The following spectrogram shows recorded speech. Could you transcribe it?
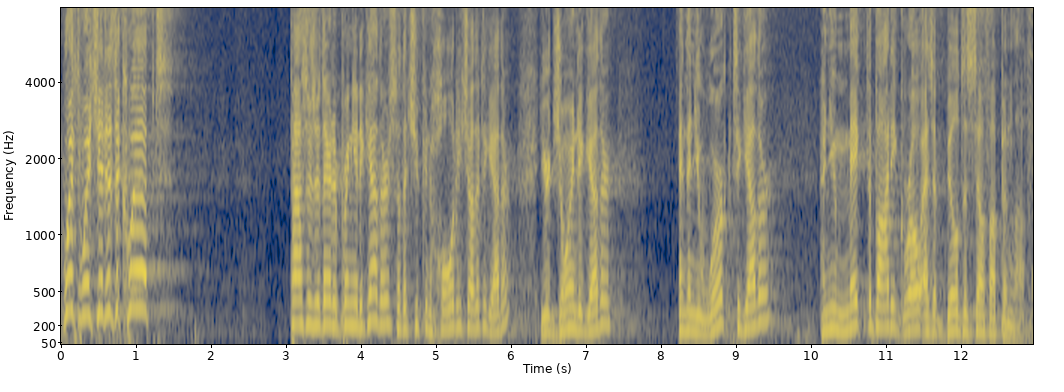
with which it is equipped. Pastors are there to bring you together so that you can hold each other together. You're joined together, and then you work together, and you make the body grow as it builds itself up in love.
